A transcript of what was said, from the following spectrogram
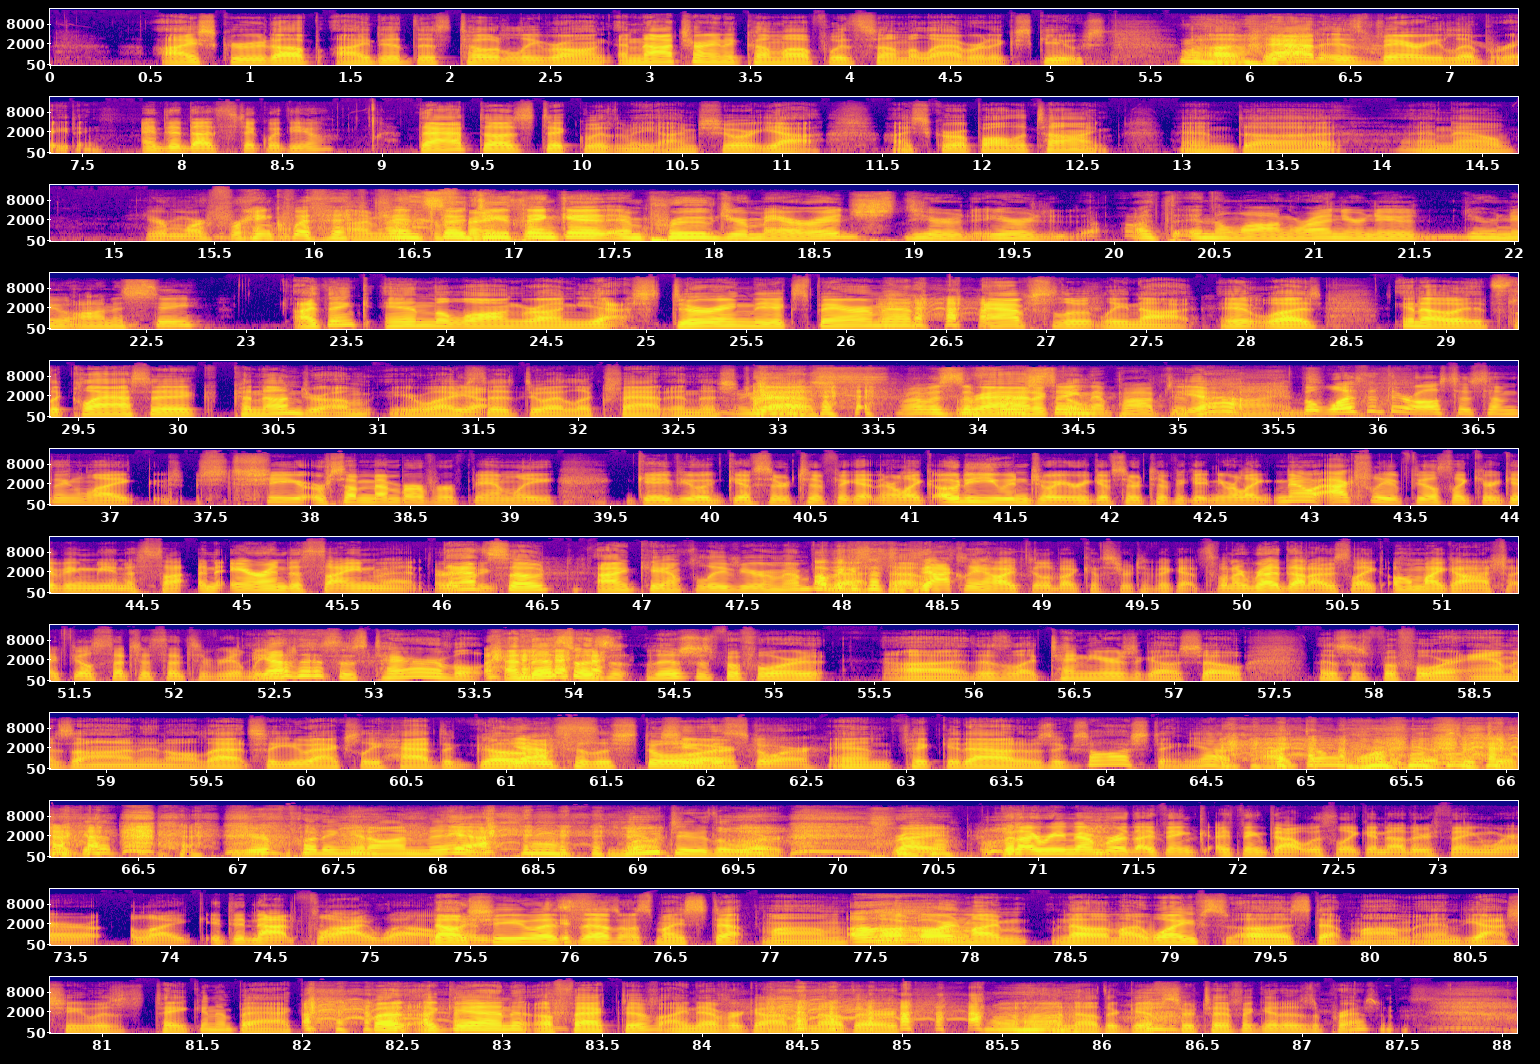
I screwed up. I did this totally wrong, and not trying to come up with some elaborate excuse. Uh, that is very liberating. And did that stick with you? That does stick with me. I'm sure. Yeah, I screw up all the time, and uh, and now You're more frank with it. I'm. And so, do you think it improved your marriage? Your your uh, in the long run, your new your new honesty. I think in the long run, yes. During the experiment, absolutely not. It was, you know, it's the classic conundrum. Your wife Yeah. says, "Do I look fat in this dress?" Yes, that was the first thing that popped in Yeah. my mind. But wasn't there also something like she or some member of her family gave you a gift certificate and they're like, "Oh, do you enjoy your gift certificate?" And you were like, "No, actually, it feels like you're giving me an assi- an errand assignment." Or, That's so. I can't believe you remember oh, because that. that's That- exactly how I feel about gift certificates. When I read that, I was like, "Oh my gosh, I feel such a sense of relief." Yeah, this is terrible. And this was this was before. Uh, this is like ten years ago, so this was before Amazon and all that. So you actually had to go Yes, to the store to the store. and pick it out. It was exhausting. Yeah, I don't want a gift certificate. You're putting it on me. Yeah. you do the work. right. But I remember, I think, I think that was like another thing where like it did not fly well. No, And she was. That was my stepmom, or, or Oh. my no, my wife's uh, stepmom, and yeah, she was taken aback. But again, effective. I never got another another gift certificate as a present.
